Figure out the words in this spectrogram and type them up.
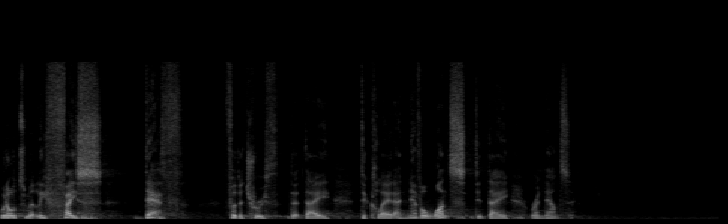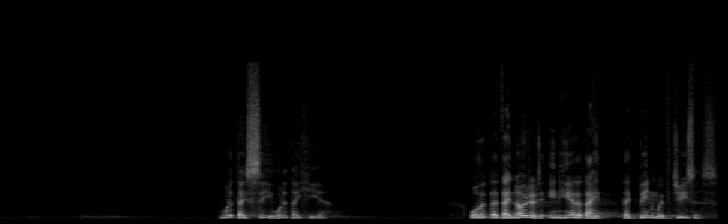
would ultimately face death for the truth that they declared, and never once did they renounce it. What did they see? What did they hear? Well, that they noted in here that they, they'd been with Jesus.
